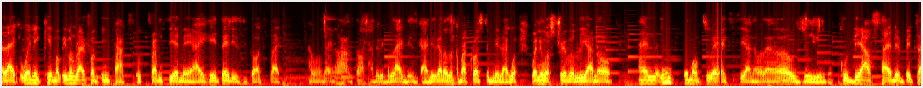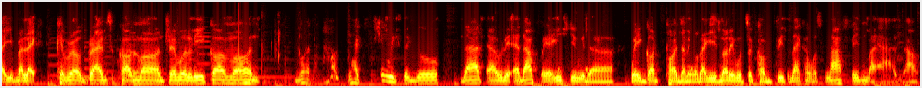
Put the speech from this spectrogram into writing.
like when he came up, even right from Impact from TNA, I hated his guts. Like I was like, oh gosh, I don't even like this guy. This guy doesn't come across to me like when he was Trevor Lee and all. And when he came up to NXT, and I was like, oh geez, could they have signed a better? You know, like Cameron Grimes, come on, Trevor Lee, come on. But how, like a few weeks ago, that uh, the- uh, that uh, issue with uh where he got punched and it was like he's not able to compete. Like I was laughing my ass out.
